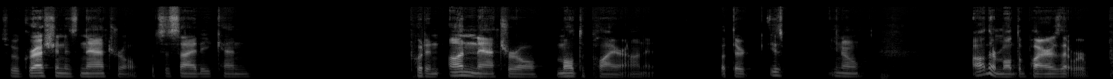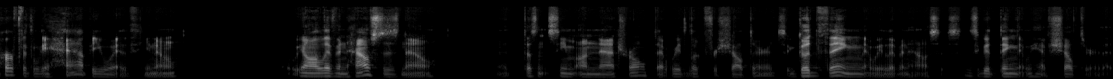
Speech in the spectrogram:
So aggression is natural, but society can put an unnatural multiplier on it. But there is, you know, other multipliers that we're perfectly happy with, you know. We all live in houses now. It doesn't seem unnatural that we'd look for shelter. It's a good thing that we live in houses. It's a good thing that we have shelter that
